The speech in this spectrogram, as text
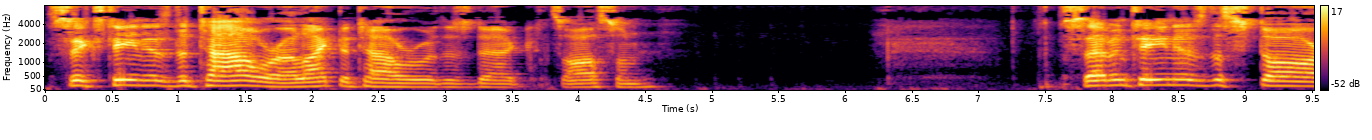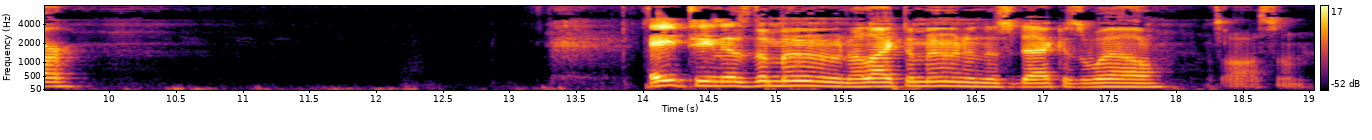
16 is the tower. I like the tower with this deck. It's awesome. 17 is the star. 18 is the moon. I like the moon in this deck as well. It's awesome.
